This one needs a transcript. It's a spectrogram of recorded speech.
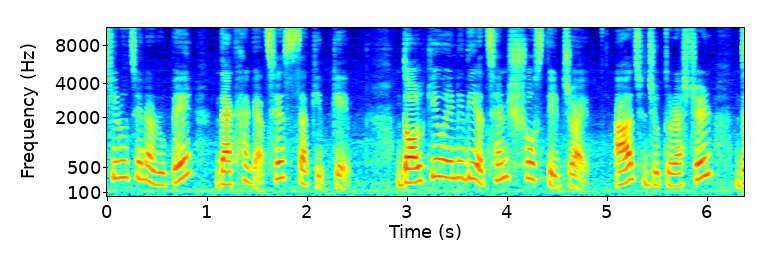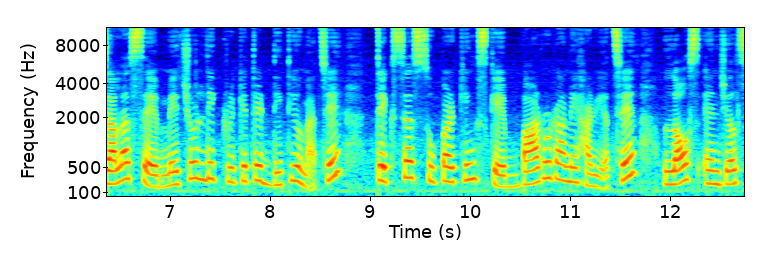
চিরচেনা রূপে দেখা গেছে সাকিবকে। দলকেও এনে দিয়েছেন স্বস্তির জয়। আজ যুক্তরাষ্ট্রের ডালাসে মেজর লিগ ক্রিকেটের দ্বিতীয় ম্যাচে টেক্সাস সুপার কিংসকে বারো রানে হারিয়েছে লস অ্যাঞ্জেলস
